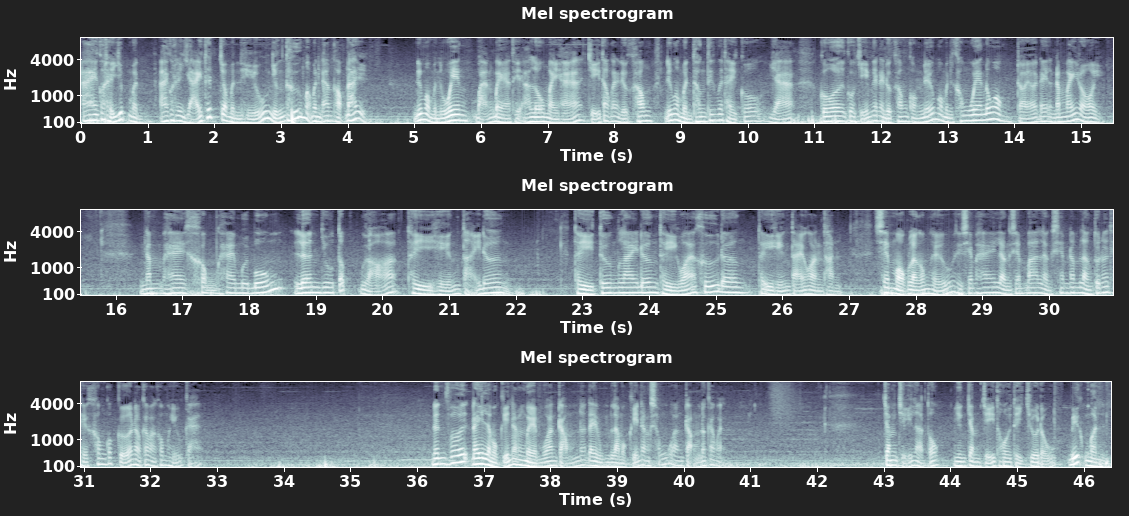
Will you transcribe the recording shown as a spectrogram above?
Ai có thể giúp mình? Ai có thể giải thích cho mình hiểu những thứ mà mình đang học đây? Nếu mà mình quen bạn bè thì alo mày hả? Chỉ tao cái này được không? Nếu mà mình thân thiết với thầy cô dạ. Cô ơi, cô chỉ em cái này được không? Còn nếu mà mình không quen đúng không? Trời ơi, đây là năm mấy rồi? Năm 2024 lên YouTube gõ thì hiện tại đơn. Thì tương lai đơn, thì quá khứ đơn thì hiện tại hoàn thành. Xem một lần không hiểu thì xem hai lần, xem ba lần, xem năm lần. Tôi nói thiệt, không có cửa nào các bạn không hiểu cả. Nên với, đây là một kỹ năng mềm quan trọng đó, đây là một kỹ năng sống quan trọng đó các bạn. Chăm chỉ là tốt, nhưng chăm chỉ thôi thì chưa đủ. Biết mình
